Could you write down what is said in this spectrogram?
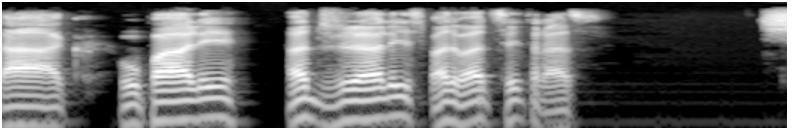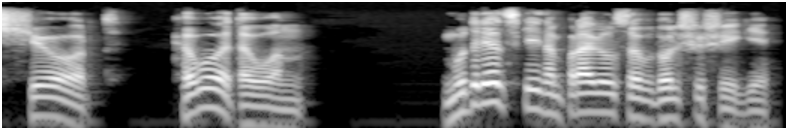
Так, упали, отжались по двадцать раз. Черт, кого это он? Мудрецкий направился вдоль Шишиги.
